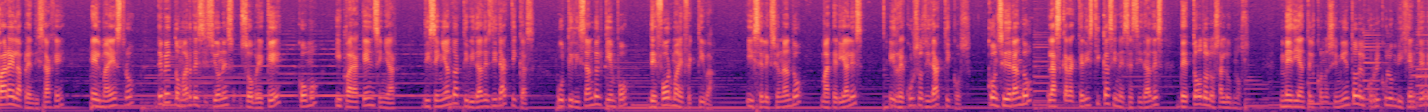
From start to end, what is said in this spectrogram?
para el aprendizaje, el maestro debe tomar decisiones sobre qué, cómo y para qué enseñar, diseñando actividades didácticas, utilizando el tiempo de forma efectiva y seleccionando materiales y recursos didácticos, considerando las características y necesidades de todos los alumnos, mediante el conocimiento del currículum vigente,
